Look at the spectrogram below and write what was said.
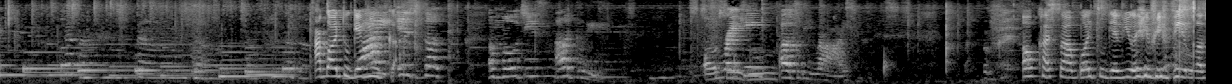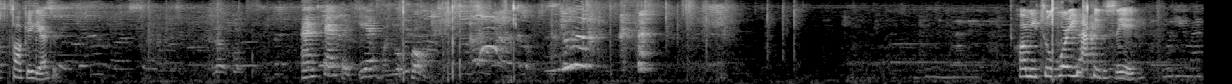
I'm going to give Why you. is the emojis ugly? Breaking ugly ride. Okay, so I'm going to give you a review of Talking As. And can't take it when you're Homie, too. Who are you happy to see?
